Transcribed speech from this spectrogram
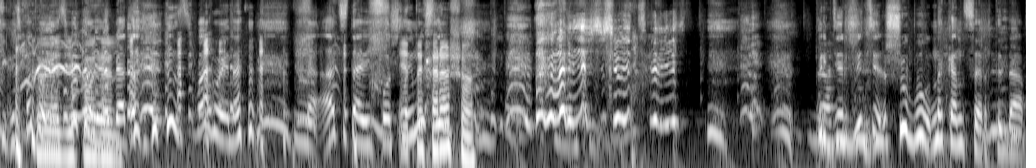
тихо, спокойно, спокойно, ребята, спокойно. Отставить пошлые это хорошо. Еще. Придержите шубу на концерты, да.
